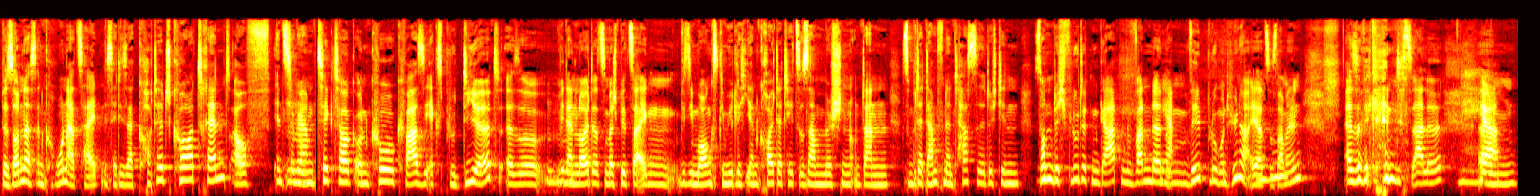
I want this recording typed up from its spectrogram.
Besonders in Corona-Zeiten ist ja dieser Cottagecore-Trend auf Instagram, mhm. TikTok und Co. quasi explodiert. Also mhm. wie dann Leute zum Beispiel zeigen, wie sie morgens gemütlich ihren Kräutertee zusammenmischen und dann so mit der dampfenden Tasse durch den sonnendurchfluteten Garten wandern, ja. um Wildblumen und Hühnereier mhm. zu sammeln. Also wir kennen das alle. Ja. Ähm,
